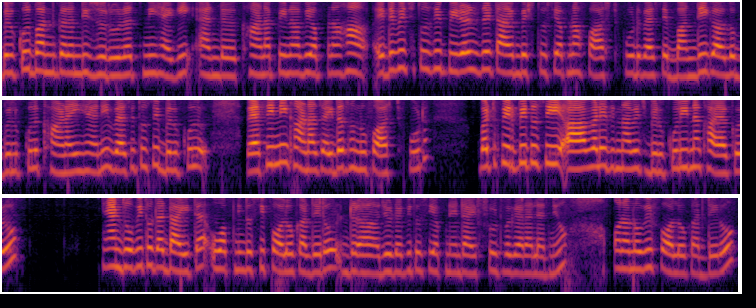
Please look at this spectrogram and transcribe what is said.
ਬਿਲਕੁਲ ਬੰਦ ਕਰਨ ਦੀ ਜ਼ਰੂਰਤ ਨਹੀਂ ਹੈਗੀ ਐਂਡ ਖਾਣਾ ਪੀਣਾ ਵੀ ਆਪਣਾ, ਹਾਂ, ਇਹਦੇ ਵਿੱਚ ਤੁਸੀਂ ਪੀਰੀਅਡਸ ਦੇ ਟਾਈਮ ਵਿੱਚ ਤੁਸੀਂ ਆਪਣਾ ਫਾਸਟ ਫੂਡ ਵੈਸੇ ਬੰਦ ਹੀ ਕਰ ਦਿਓ, ਬਿਲਕੁਲ ਖਾਣਾ ਹੀ ਹੈ ਨਹੀਂ। ਵੈਸੇ ਤੁਸੀਂ ਬਿਲਕੁਲ, ਵੈਸੇ ਹੀ ਨਹੀਂ ਖਾਣਾ ਚਾਹੀਦਾ ਤੁਹਾਨੂੰ ਫਾਸਟ ਫੂਡ ਬਟ ਫਿਰ ਵੀ ਤੁਸੀਂ ਆਹ ਵਾਲੇ ਦਿਨਾਂ ਵਿੱਚ ਬਿਲਕੁਲ ਹੀ ਨਾ ਖਾਇਆ ਕਰੋ। ਐਂਡ ਜੋ ਵੀ ਤੁਹਾਡਾ ਡਾਈਟ ਹੈ, ਉਹ ਆਪਣੀ ਤੁਸੀਂ ਫੋਲੋ ਕਰਦੇ ਰਹੋ। ਜਿਹੜੇ ਵੀ ਤੁਸੀਂ ਆਪਣੇ ਡਰਾਈ ਫਰੂਟ ਵਗੈਰਾ ਲੈਂਦੇ ਹੋ, ਉਹਨਾਂ ਨੂੰ ਵੀ ਫੋਲੋ ਕਰਦੇ ਰਹੋ।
